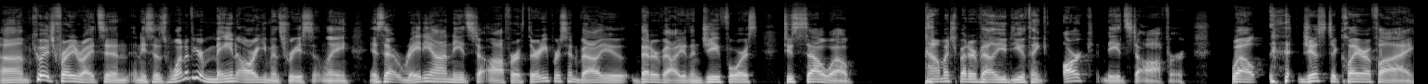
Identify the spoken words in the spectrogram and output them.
Um, QH Freddy writes in and he says, One of your main arguments recently is that Radeon needs to offer 30% value, better value than GeForce to sell well. How much better value do you think ARC needs to offer? Well, just to clarify,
